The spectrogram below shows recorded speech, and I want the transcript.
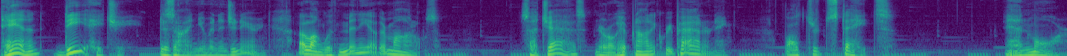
and DHE, Design Human Engineering, along with many other models, such as neurohypnotic repatterning, altered states, and more.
